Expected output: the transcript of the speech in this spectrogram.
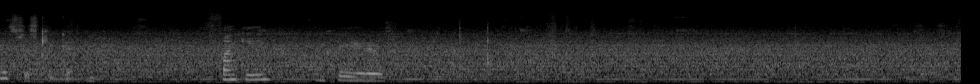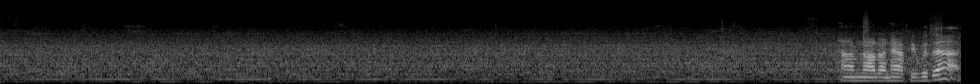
Let's just keep getting funky and creative. I'm not unhappy with that.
